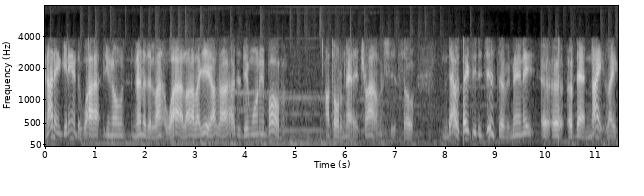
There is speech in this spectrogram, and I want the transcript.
And I didn't get into why, you know, none of the lie, why I lied. Like, yeah, I lied. I just didn't want to involve him. I told him that at trial and shit. So that was basically the gist of it, man. They uh, uh, of that night, like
